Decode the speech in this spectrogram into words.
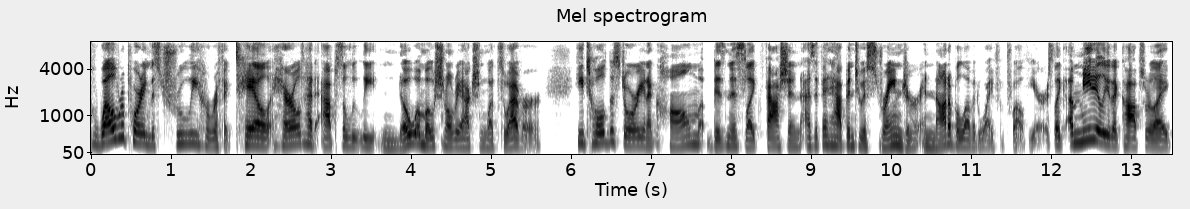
while reporting this truly horrific tale, Harold had absolutely no emotional reaction whatsoever. He told the story in a calm, business like fashion as if it happened to a stranger and not a beloved wife of 12 years. Like, immediately, the cops were like,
